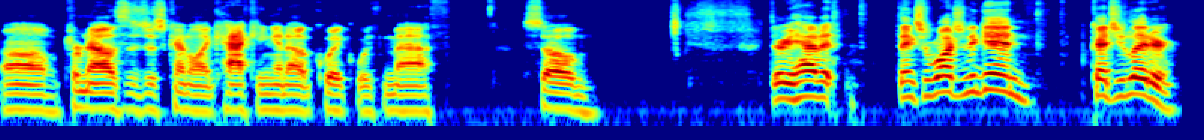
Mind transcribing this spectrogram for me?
Um, for now this is just kind of like hacking it out quick with math. So there you have it. Thanks for watching again. Catch you later.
